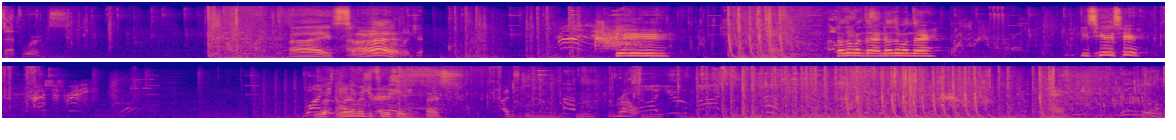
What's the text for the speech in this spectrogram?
That works. Nice. All right. Here, here, here. Another one there. Another one there. He's here. He's here. One Li- Literally enemy defusing. remaining. Nice. Bro. You lose.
